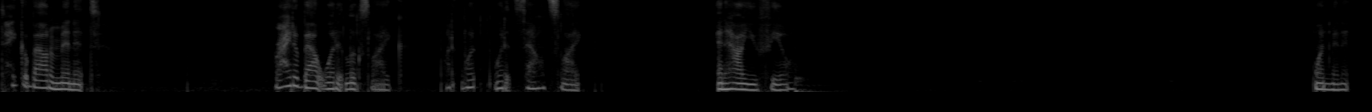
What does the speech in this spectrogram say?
Take about a minute. Write about what it looks like, what what what it sounds like, and how you feel. One minute.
